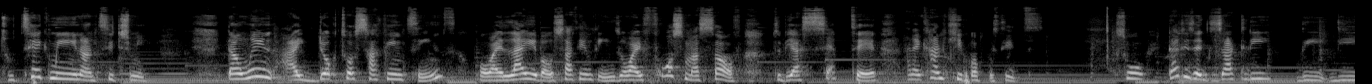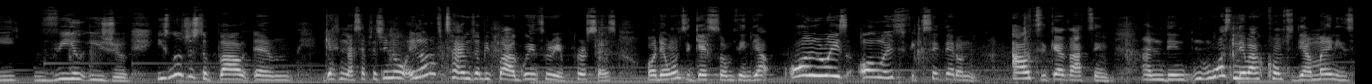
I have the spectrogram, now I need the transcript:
to take me in and teach me. That when I doctor certain things or I lie about certain things or I force myself to be accepted and I can't keep up with it. So that is exactly the the real issue. It's not just about um, getting accepted. You know, a lot of times when people are going through a process or they want to get something, they are always always fixated on how to get that thing, and then what's never come to their mind is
